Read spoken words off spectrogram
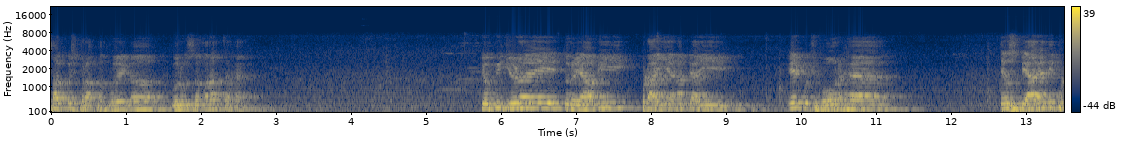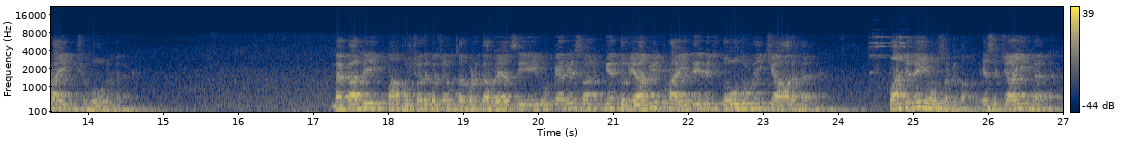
ਸਭ ਕੁਝ ਪ੍ਰਾਪਤ ਹੋਏਗਾ, ਗੁਰੂ ਸਮਰੱਥ ਹੈ। ਕਿਉਂਕਿ ਜਿਹੜਾ ਇਹ ਦੁਨਿਆਵੀ ਪੜ੍ਹਾਈ ਹੈ ਨਾ ਭਾਈ, ਇਹ ਕੁਝ ਹੋਰ ਹੈ ਤੇ ਉਸ ਪਿਆਰੇ ਦੀ ਪੜ੍ਹਾਈ ਕੁਝ ਹੋਰ ਹੈ। ਮੈਂ ਕੱਲ ਹੀ ਇੱਕ ਮਹਾਪੁਰਸ਼ਾਂ ਦੇ ਬਚਨ ਨੂੰ ਸਰਵਣ ਕਰ ਰਿਹਾ ਸੀ, ਉਹ ਕਹਿ ਰਹੇ ਸਨ ਕਿ ਦੁਨਿਆਵੀ ਪੜ੍ਹਾਈ ਦੇ ਵਿੱਚ 2 ਦੂਣੀ 4 ਹੈ। ਪੰਜ ਨਹੀਂ ਹੋ ਸਕਦਾ, ਇਹ ਸਚਾਈ ਹੈ।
